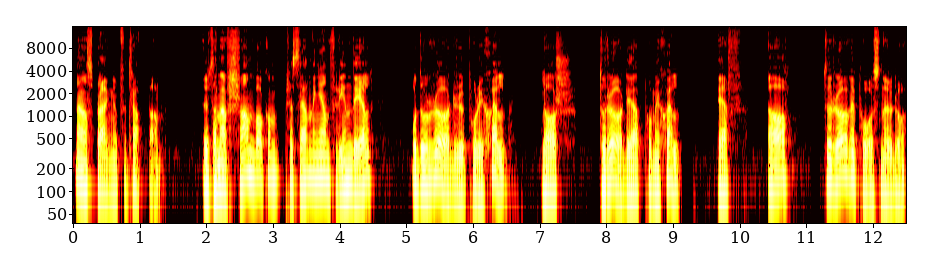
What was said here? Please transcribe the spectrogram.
när han sprang upp för trappan. Utan han försvann bakom presenningen för din del och då rörde du på dig själv. Lars, då rörde jag på mig själv. F. Ja, då rör vi på oss nu då.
